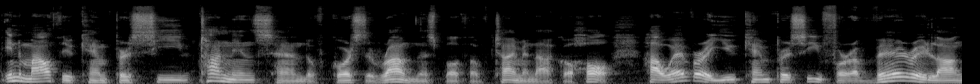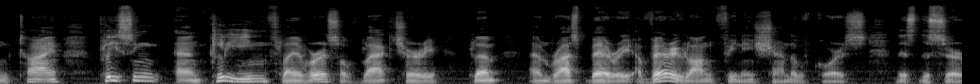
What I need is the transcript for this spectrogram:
In the mouth you can perceive tannins and of course the roundness both of time and alcohol. However, you can perceive for a very long time pleasing and clean flavors of black cherry, plum, and raspberry, a very long finish, and of course, this deserving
